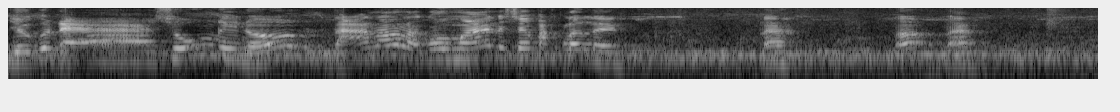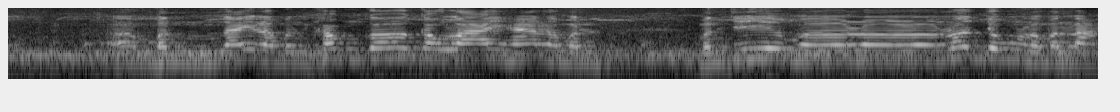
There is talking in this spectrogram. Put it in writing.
Vừa có đè xuống đi nữa đã nói là con máy nó sẽ bật lên liền. Nè đó nè. À, mình đây là mình không có câu like ha là mình mình chỉ nói chung là mình là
